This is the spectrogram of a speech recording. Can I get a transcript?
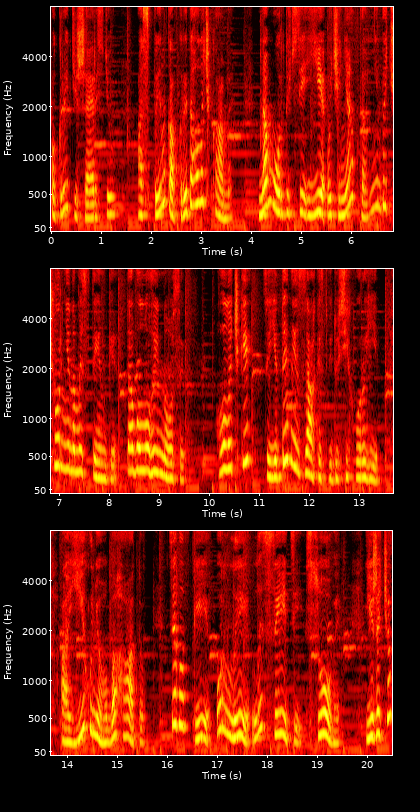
покриті шерстю, а спинка вкрита голочками. На мордочці є оченятка, ніби чорні намистинки та вологий носик. Голочки це єдиний захист від усіх ворогів, а їх у нього багато. Це вовки, орли, лисиці, сови. Їжачок,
